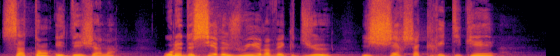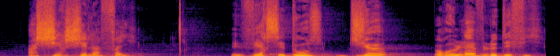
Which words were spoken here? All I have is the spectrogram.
Satan est déjà là. Au lieu de s'y réjouir avec Dieu, il cherche à critiquer, à chercher la faille. Et verset 12, Dieu relève le défi.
